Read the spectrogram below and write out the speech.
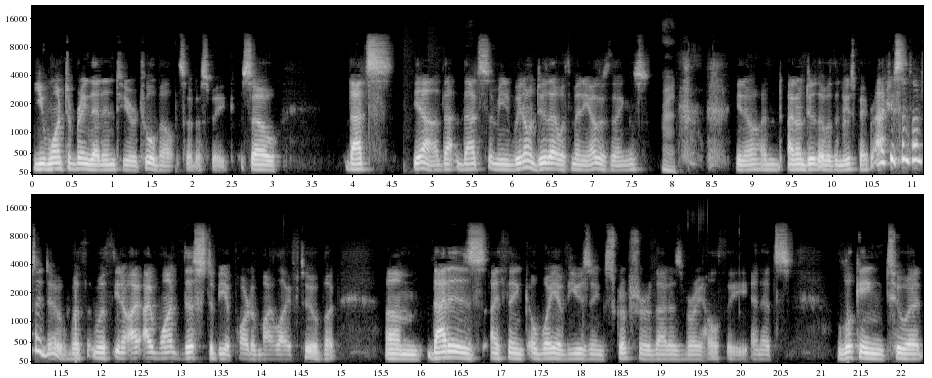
you want to bring that into your tool belt, so to speak. So that's yeah, that that's. I mean, we don't do that with many other things, Right. You know, and I don't do that with the newspaper. Actually, sometimes I do with with you know, I, I want this to be a part of my life too, but. Um, that is, I think, a way of using scripture that is very healthy, and it's looking to it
